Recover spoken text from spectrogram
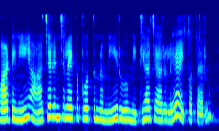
వాటిని ఆచరించలేకపోతున్న మీరు మిథ్యాచారులే అయిపోతారు.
